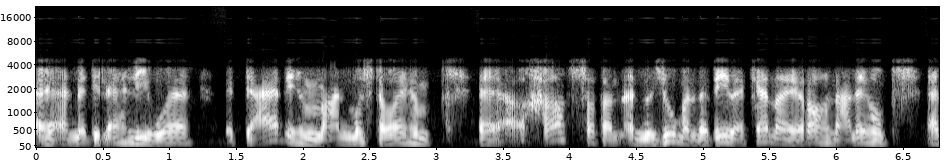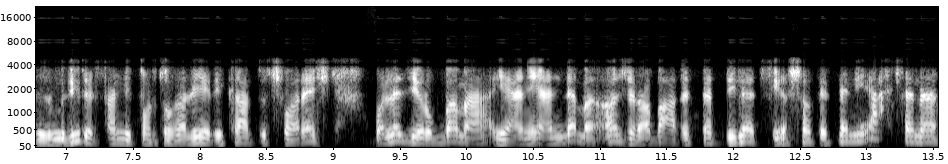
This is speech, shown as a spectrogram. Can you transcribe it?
آه، النادي الأهلي وابتعادهم عن مستواهم آه، خاصة النجوم الذين كان يراهن عليهم المدير الفني البرتغالي ريكاردو سواريش والذي ربما يعني عندما أجرى بعض التبديلات في الشوط الثاني أحسن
